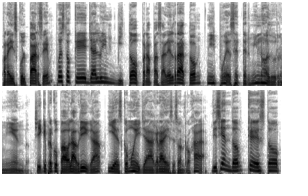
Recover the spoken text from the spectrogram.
para disculparse, puesto que ella lo invitó para pasar el rato y pues se terminó durmiendo. Shiki preocupado la abriga y es como ella agradece sonrojada, diciendo que esto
